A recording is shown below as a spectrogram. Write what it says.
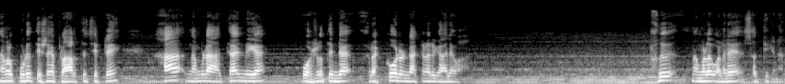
നമ്മൾ കൂടുതൽ തീക്ഷ്ണമായി പ്രാർത്ഥിച്ചിട്ട് ആ നമ്മുടെ ആധ്യാത്മിക പോഷണത്തിന്റെ റെക്കോർഡ് ഉണ്ടാക്കുന്ന ഒരു കാലമാണ്. അത് നമ്മൾ വളരെ ശ്രദ്ധിക്കണം.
